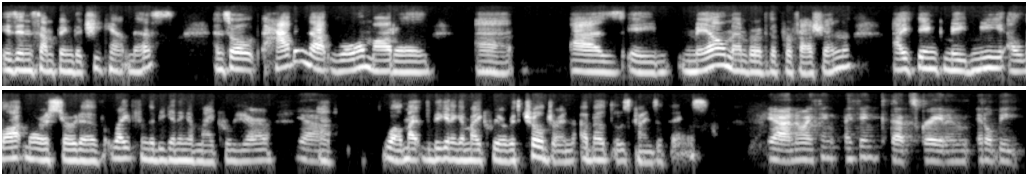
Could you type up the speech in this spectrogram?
is in something that she can't miss. And so having that role model uh, as a male member of the profession, I think made me a lot more assertive right from the beginning of my career. Yeah. Uh, well, my, the beginning of my career with children about those kinds of things. Yeah, no, I think I think that's great, and it'll be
